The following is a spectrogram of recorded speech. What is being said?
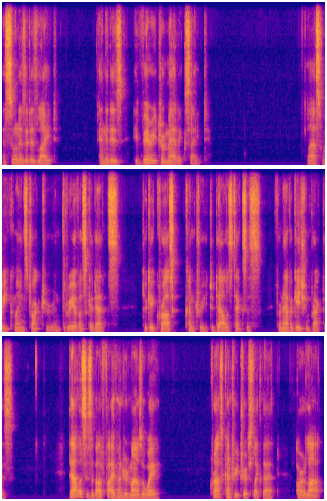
as soon as it is light, and it is a very dramatic sight. Last week, my instructor and three of us cadets took a cross country to Dallas, Texas for navigation practice. Dallas is about 500 miles away. Cross country trips like that are a lot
